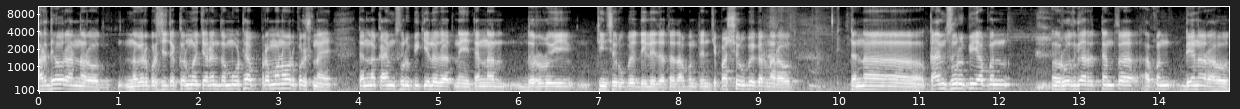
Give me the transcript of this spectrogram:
अर्ध्यावर आणणार आहोत. नगरपरिषदेच्या कर्मचाऱ्यांचा मोठ्या प्रमाणावर प्रश्न आहे. त्यांना कायमस्वरूपी केलं जात नाही. त्यांना दररोजी तीनशे रुपये दिले जातात. आपण त्यांचे पाचशे रुपये करणार आहोत. त्यांना कायमस्वरूपी आपण रोजगार त्यांचा आपण देणार आहोत.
